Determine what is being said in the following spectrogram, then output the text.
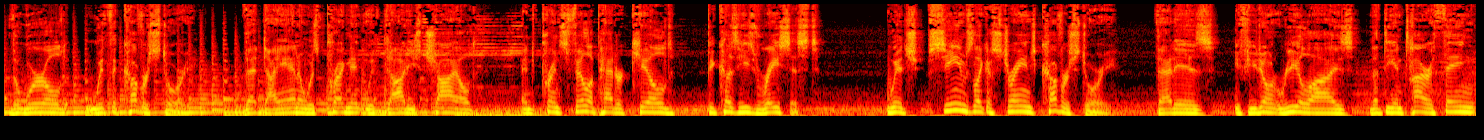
the world with the cover story that Diana was pregnant with Dodi's child and Prince Philip had her killed because he's racist. Which seems like a strange cover story. That is, if you don't realize that the entire thing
